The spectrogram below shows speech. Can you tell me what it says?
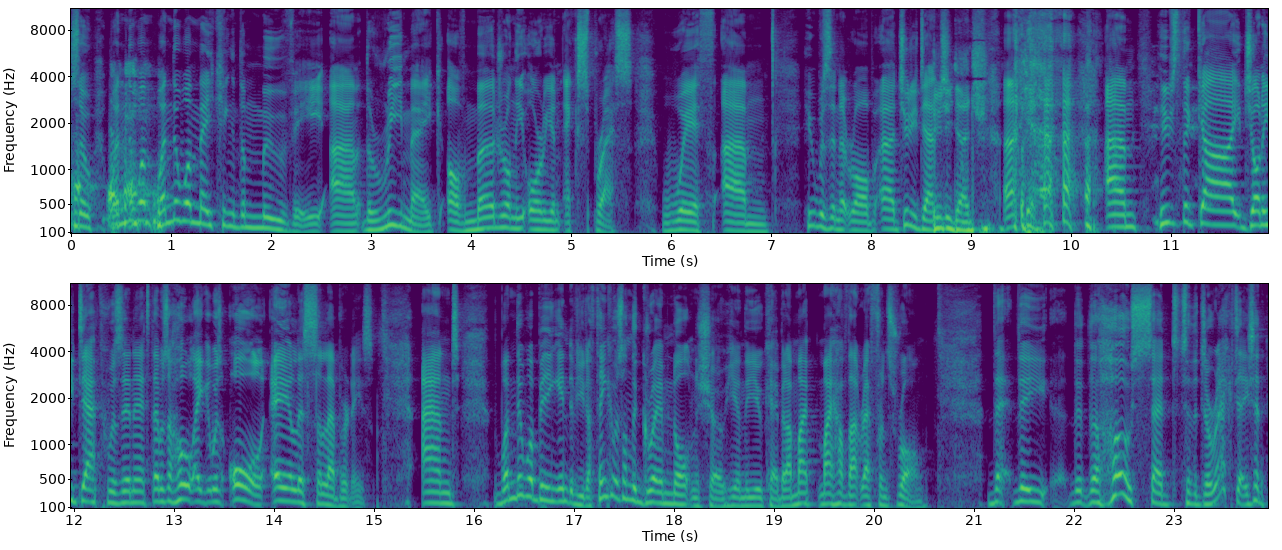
So when they were when they were making the movie, um, the remake of Murder on the Orient Express with um, who was in it? Rob, uh, Judi Dench. Judi Dench. um, who's the guy? Johnny Depp was in it. There was a whole like it was all A-list celebrities, and when they were being interviewed, I think it was on the Graham Norton show here in the UK, but I might might have that reference wrong. The the the, the host said to the director, he said,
